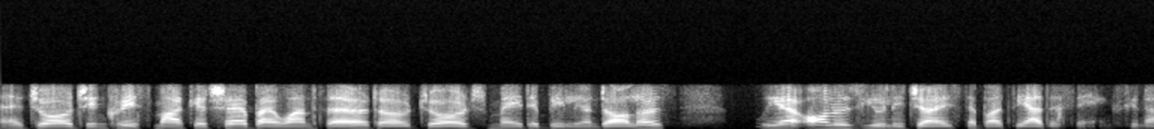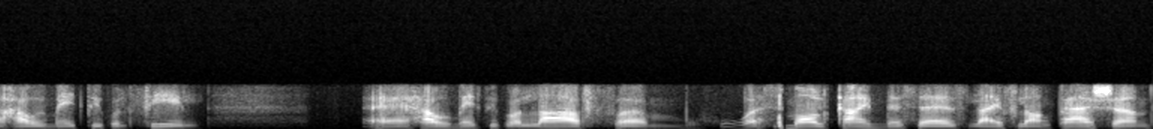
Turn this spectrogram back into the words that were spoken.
uh, George increased market share by one third, or George made a billion dollars? We are always eulogized about the other things. You know, how we made people feel, uh, how we made people laugh, um, small kindnesses, lifelong passions.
